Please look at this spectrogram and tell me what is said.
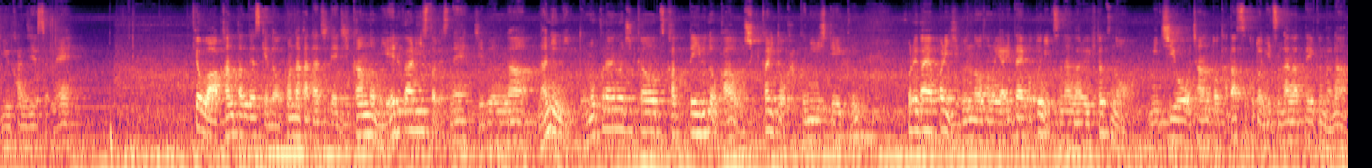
という感じですよね。今日は簡単ですけどこんな形で時間の見える化リストですね。自分が何にどのくらいの時間を使っているのかをしっかりと確認していく。これがやっぱり自分のそのやりたいことにつながる一つの道をちゃんと正すことにつながっていくんだな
